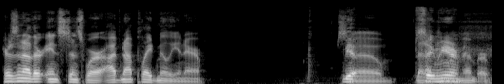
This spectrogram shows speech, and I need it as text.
Here's another instance where I've not played Millionaire. So yep. that Same I can here. remember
